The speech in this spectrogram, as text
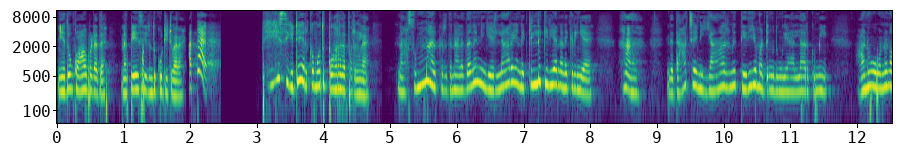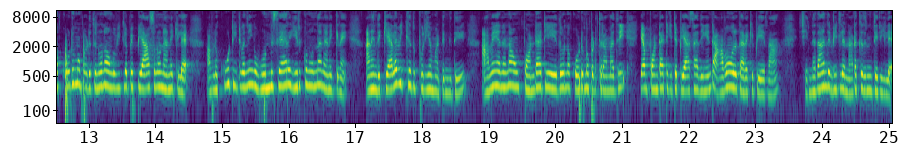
நீ எதுவும் கோவப்படாத. நான் பேசி இருந்து கூட்டிகிட்டு வரேன். அத்தை! பேசிக்கிட்டே இருக்கும்போது போகிறத பாருங்களேன். நான் சும்மா இருக்கிறதுனால தானே நீங்கள் எல்லாரும் என்னை கிள்ளு கிளியாக நினைக்கிறீங்க? ஹ, இந்த தாட்சை நீ யாருன்னு தெரிய மாட்டேங்குதுங்களே எல்லாருக்குமே. அணுவை ஒன்று நான் கொடுமைப்படுத்தணும்னு அவங்க வீட்டில் போய் பேசணும்னு நினைக்கல. அவளை கூட்டிகிட்டு வந்து இங்கே ஒன்று சேர இருக்கணும்னு தான் நினைக்கிறேன். ஆனால் இந்த கிளவிக்கு அது புரிய மாட்டேங்குது. அவன் என்னன்னா அவன் பொண்டாட்டியை ஏதோ நான் கொடுமைப்படுத்துகிற மாதிரி என் பொண்டாட்டிக்கிட்ட பேசாதீங்கன்ட்டு அவன் ஒரு கரைக்கு போயிடுறான். என்னதான் இந்த வீட்டில் நடக்குதுன்னு தெரியல.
